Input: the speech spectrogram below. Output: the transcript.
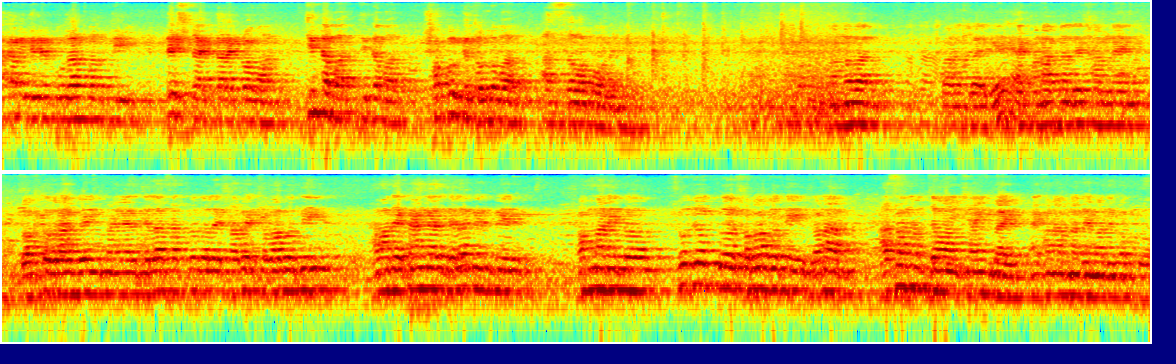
আগামী দিনের প্রধানমন্ত্রী দেশ নায়ক তারেক রহমান, জিন্দাবাদ জিন্দাবাদ। সকলকে ধন্যবাদ। আসসালামু আলাইকুম। ধন্যবাদ এখন আপনাদের সামনে বক্তব্য রাখবেন জেলা ছাত্র দলের সাবেক সভাপতি আমাদের টাঙ্গাইল জেলা বিএনপির সম্মানিত সুযোগ্য সভাপতি জনাব হাসানুজ্জামান শাহিন ভাই, এখন আপনাদের মাঝে বক্তব্য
